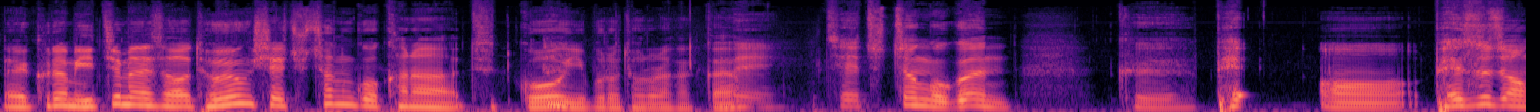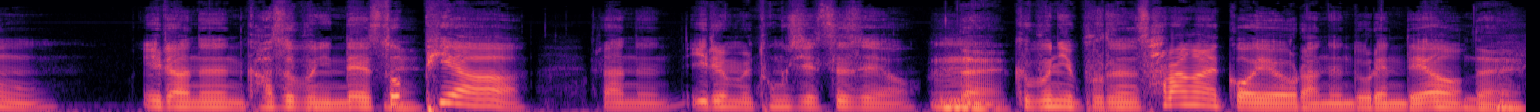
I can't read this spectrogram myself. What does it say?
네, 그럼 이쯤에서 도영 씨의 추천곡 하나 듣고 2부로 돌아갈까요? 네, 제 추천곡은 그 배, 어, 배수정이라는 가수분인데 소피아라는 이름을 동시에 쓰세요. 음. 네. 그분이 부른 사랑할 거예요라는 노래인데요. 네. 네.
